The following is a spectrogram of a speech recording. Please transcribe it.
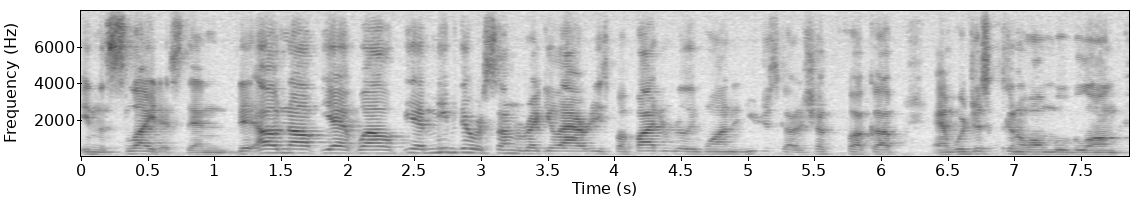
in the slightest. And they, oh no, yeah, well, yeah, maybe there were some irregularities, but Biden really won, and you just got to shut the fuck up, and we're just gonna all move along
